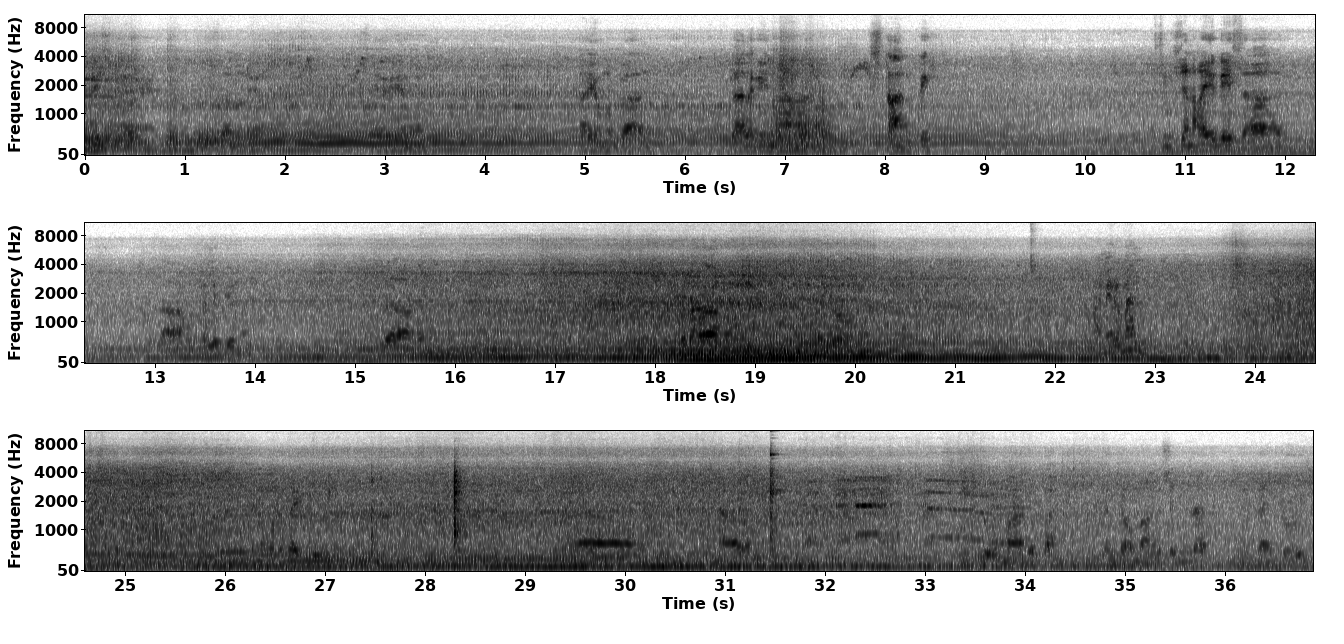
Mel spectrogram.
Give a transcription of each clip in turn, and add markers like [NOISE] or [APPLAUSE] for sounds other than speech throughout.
Guys, sa ano na yun? Sa area na yun. Tayo mag ano, lalagay na stante. Sinsya na kayo guys at wala ako talaga wala akong wala akong cameraman. Ano muna tayo tubig. Ah, umaga pa. Ganda umaga sa inyo lahat. Ano tayong tuwid?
